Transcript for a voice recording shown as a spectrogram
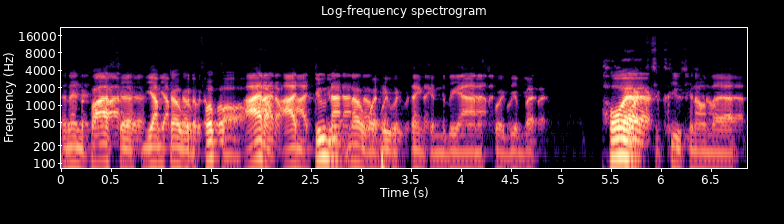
and in the process jumped over the football. I don't, I do not know what he was thinking to be honest with you, but poor execution on that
